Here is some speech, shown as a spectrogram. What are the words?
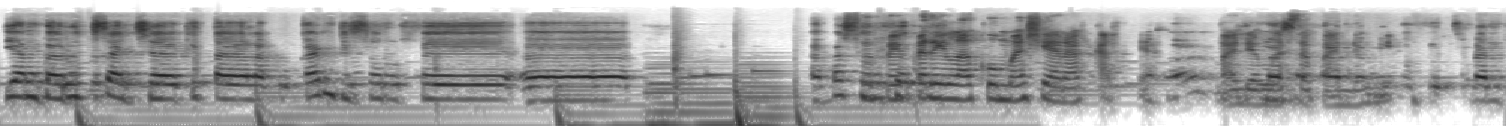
yang baru saja kita lakukan di survei uh, apa survei, survei perilaku masyarakat ya pada masa pandemi COVID-19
